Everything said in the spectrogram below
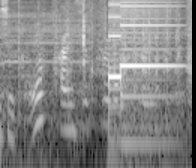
드실까요? 간식 집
